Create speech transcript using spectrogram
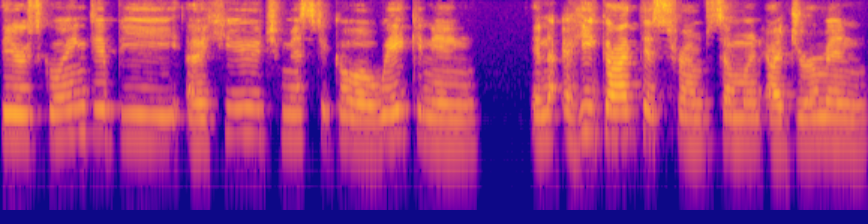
there's going to be a huge mystical awakening and he got this from someone, a German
